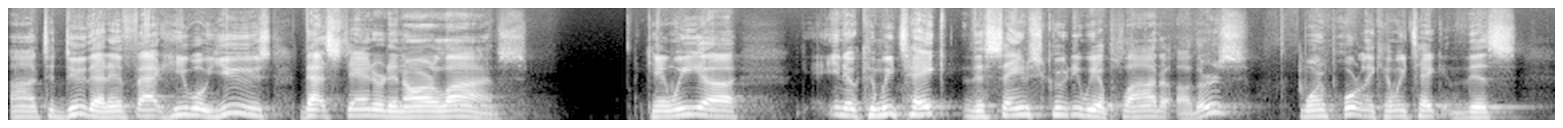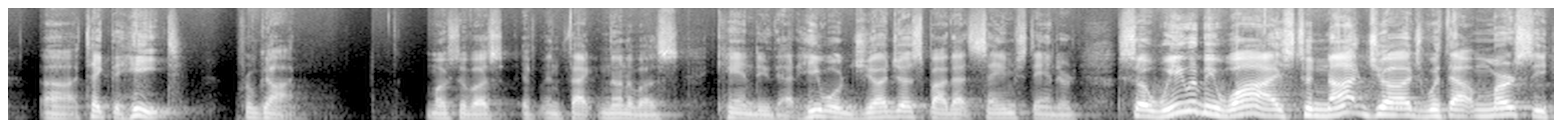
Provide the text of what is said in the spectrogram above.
uh, to do that. In fact, He will use that standard in our lives. Can we, uh, you know, can we take the same scrutiny we apply to others? More importantly, can we take this, uh, take the heat from God? Most of us, in fact, none of us can do that. He will judge us by that same standard. So we would be wise to not judge without mercy,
